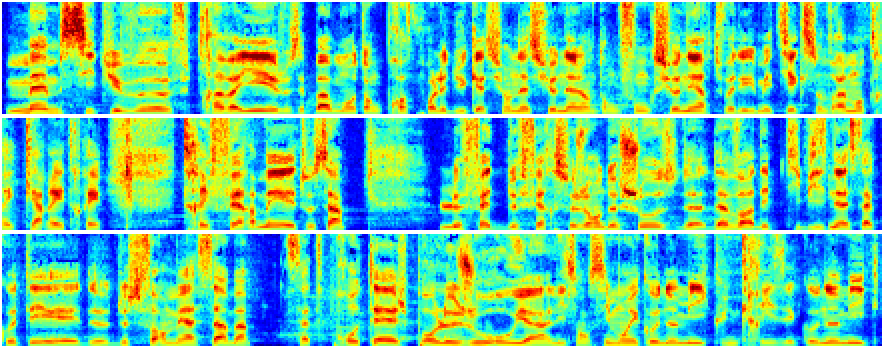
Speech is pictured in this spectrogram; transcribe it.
Même si tu veux travailler, je sais pas, moi, en tant que prof pour l'éducation nationale, en tant que fonctionnaire, tu vois, des métiers qui sont vraiment très carrés, très, très fermés et tout ça le fait de faire ce genre de choses, d'avoir des petits business à côté et de, se former à ça, bah, ça te protège pour le jour où il y a un licenciement économique, une crise économique,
